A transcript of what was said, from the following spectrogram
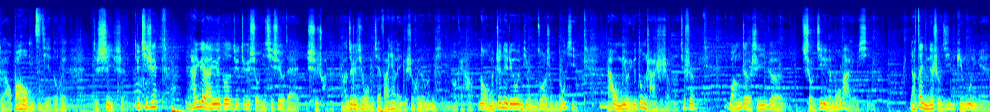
对吧？包括我们自己也都会就试一试。就其实它越来越多的就这个手艺其实有在失传，然后这个就是我们先发现了一个社会的问题。OK，好，那我们针对这个问题，我们做了什么东西？然后我们有一个洞察是什么？就是王者是一个手机里的 MOBA 游戏，然后在你的手机屏幕里面。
